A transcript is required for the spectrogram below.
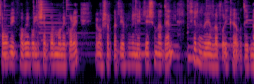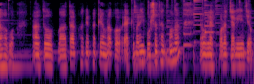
স্বাভাবিক হবে বলে সরকার মনে করে এবং সরকার যেভাবে নির্দেশনা দেন সেভাবে আমরা পরীক্ষায় অবতীর্ণ হব। তো তার ফাঁকে ফাঁকে আমরা একেবারেই বসে থাকব না এবং লেখাপড়া চালিয়ে যাব।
